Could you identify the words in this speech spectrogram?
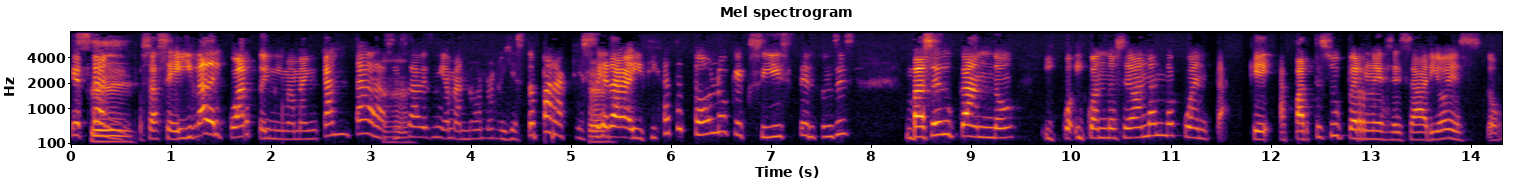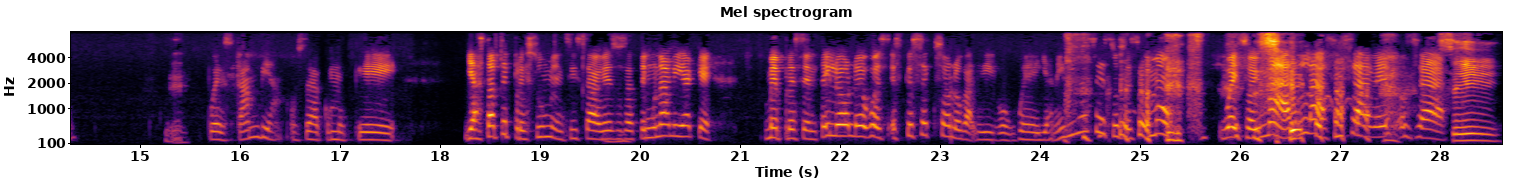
que tal, o sea, se iba del cuarto y mi mamá encantada, ¿sí sabes? Mi mamá, no, no, no, ¿y esto para qué será? Y fíjate todo lo que existe, entonces vas educando y, cuando se van dando cuenta que aparte es súper necesario esto, pues cambia. O sea, como que ya hasta te presumen, ¿sí sabes? O sea, tengo una amiga que me presenta y luego, luego es, es que es sexóloga. Le digo, güey, ya ni digas eso. es como, güey, soy Marla, ¿sí sabes? O sea, sí.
